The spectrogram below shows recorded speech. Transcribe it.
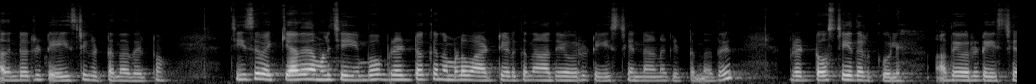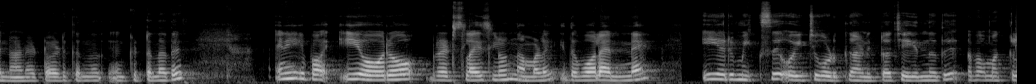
അതിന്റെ ഒരു ടേസ്റ്റ് കിട്ടുന്നത് കേട്ടോ. ചീസ് വെക്കാതെ നമ്മൾ ചെയ്യുമ്പോൾ ബ്രെഡൊക്കെ നമ്മൾ വാട്ടിയെടുക്കുന്ന അതേ ഒരു ടേസ്റ്റ് തന്നെയാണ് കിട്ടുന്നത്. ബ്രെഡ് ടോസ്റ്റ് ചെയ്തെടുക്കൂലേ? അതേ ഒരു ടേസ്റ്റ് തന്നെയാണ് കേട്ടോ എടുക്കുന്ന കിട്ടുന്നത്. ഇനി ഇപ്പോൾ ഈ ഓരോ ബ്രെഡ് സ്ലൈസിലും നമ്മൾ ഇതുപോലെ തന്നെ ഈ ഒരു മിക്സ് ഒഴിച്ച് കൊടുക്കുകയാണ് കേട്ടോ ചെയ്യുന്നത്. അപ്പോൾ മക്കൾ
